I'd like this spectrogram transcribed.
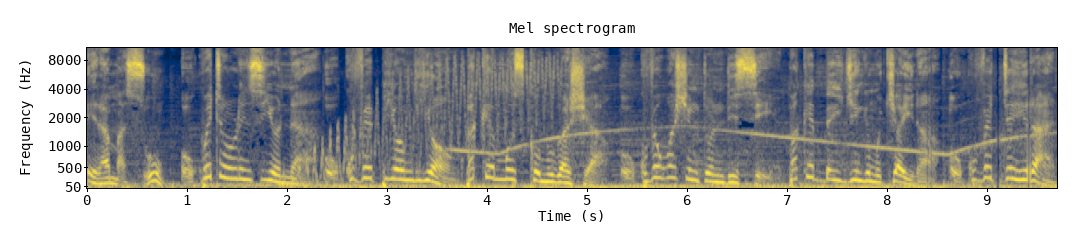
era masu okwetolola ensi yonna. Okuva e pyongyong paka e moscow mu russia. Okuva e washington dc paka e beijing mu china. Okuva e teheran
